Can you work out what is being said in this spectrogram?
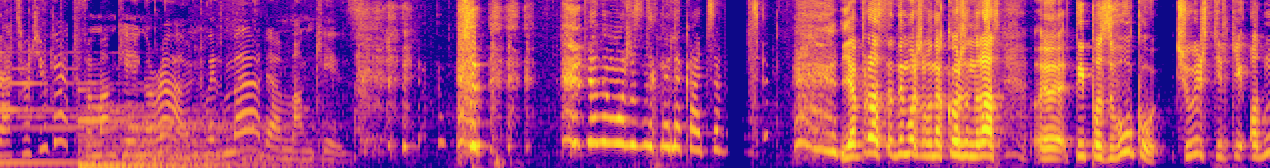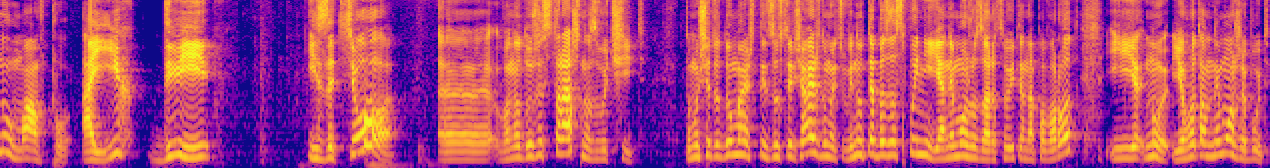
That's what you get for monkeying around with murder monkeys. Я не можу з них не лякатися, блядь. Я просто не можу, вона кожен раз. Е, ти по звуку чуєш тільки одну мавпу, а їх дві. І-за цього е, воно дуже страшно звучить. Тому що ти думаєш, ти зустрічаєш, думаєш, він у тебе за спині, я не можу зараз вийти на поворот, і ну, його там не може бути.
